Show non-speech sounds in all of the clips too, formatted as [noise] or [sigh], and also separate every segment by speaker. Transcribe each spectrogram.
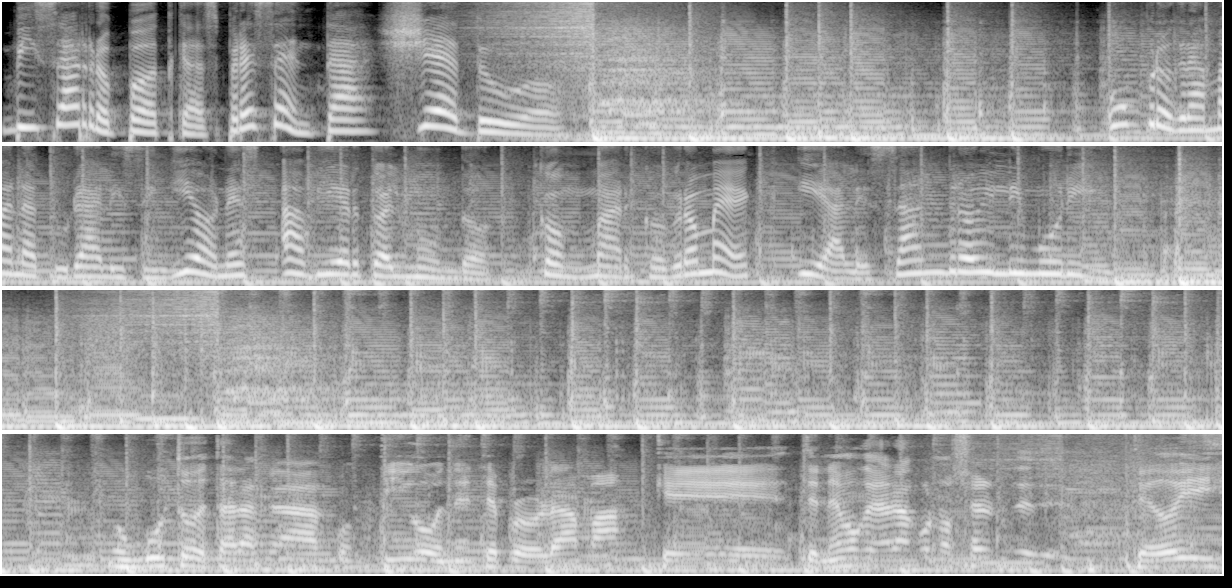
Speaker 1: Bizarro Podcast presenta She Duo. Un programa natural y sin guiones abierto al mundo, con Marco Gromec y Alessandro Ilimuri.
Speaker 2: Un gusto estar acá contigo en este programa que tenemos que dar a conocer. Te doy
